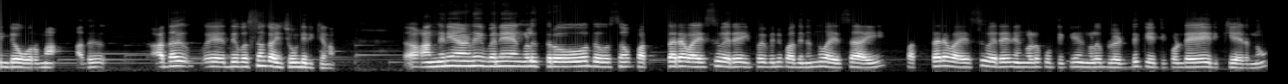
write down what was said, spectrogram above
എന്റെ ഓർമ്മ. അത് അത് ദിവസം കഴിച്ചുകൊണ്ടിരിക്കണം അങ്ങനെയാണ് ഇവനെ ഞങ്ങൾ ഇത്രയോ ദിവസം പത്തര വയസ്സ് വരെ ഇപ്പൊ ഇവന് പതിനൊന്ന് വയസ്സായി. പത്തര വയസ്സ് വരെ ഞങ്ങൾ കുട്ടിക്ക് ഞങ്ങൾ ബ്ലഡ് കയറ്റിക്കൊണ്ടേ ഇരിക്കുകയായിരുന്നു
